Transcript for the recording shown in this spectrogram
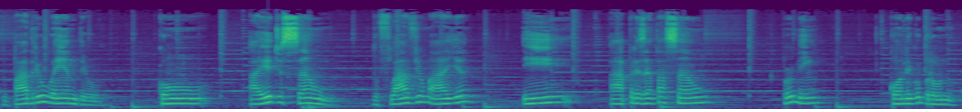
do padre Wendel, com a edição do Flávio Maia e a apresentação por mim, Cônego Bruno.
